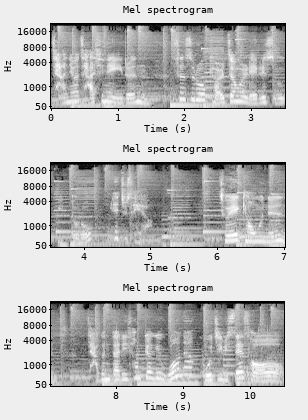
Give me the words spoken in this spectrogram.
자녀 자신의 일은 스스로 결정을 내릴 수 있도록 해주세요. 저의 경우는 작은 딸이 성격이 워낙 고집이 세서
